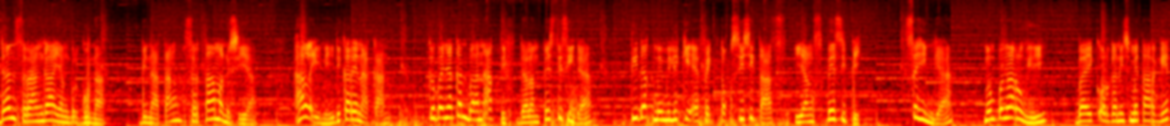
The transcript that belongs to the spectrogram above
dan serangga yang berguna, binatang, serta manusia. Hal ini dikarenakan kebanyakan bahan aktif dalam pestisida tidak memiliki efek toksisitas yang spesifik, sehingga mempengaruhi baik organisme target,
